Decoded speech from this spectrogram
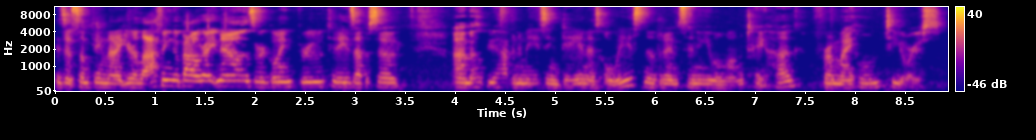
Is it something that you're laughing about right now as we're going through today's episode? Um, I hope you have an amazing day. And as always, know that I'm sending you a long, tight hug from my home to yours.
